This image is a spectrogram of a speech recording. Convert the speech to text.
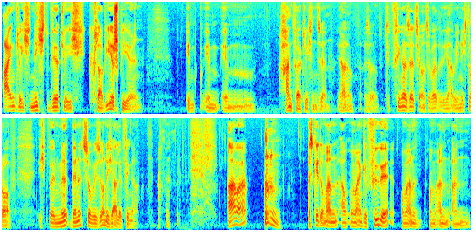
eigentlich nicht wirklich Klavierspielen im, im, im handwerklichen Sinn. Ja, also die Fingersätze und so weiter, die habe ich nicht drauf. Ich ben- benutze sowieso nicht alle Finger. Aber es geht um ein, um ein Gefüge, um ein, um ein, ein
